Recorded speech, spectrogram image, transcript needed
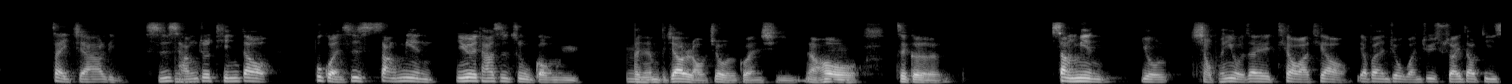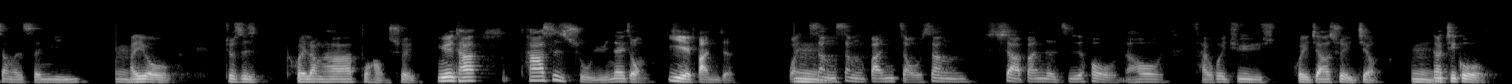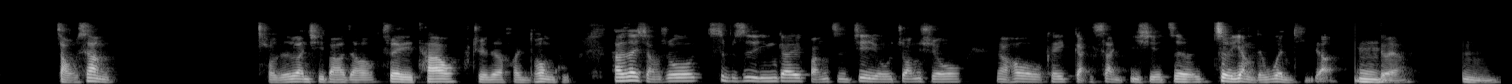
在家里时常就听到，不管是上面，因为他是住公寓，可能比较老旧的关系，然后这个上面有。小朋友在跳啊跳，要不然就玩具摔到地上的声音，嗯，还有就是会让他不好睡，因为他他是属于那种夜班的，晚上上班，嗯，早上下班了之后，然后才会去回家睡觉，嗯，那结果早上吵得乱七八糟，所以他觉得很痛苦，他在想说是不是应该房子借由装修。然后可以改善一些这这样的问题啊，嗯，对啊，嗯，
